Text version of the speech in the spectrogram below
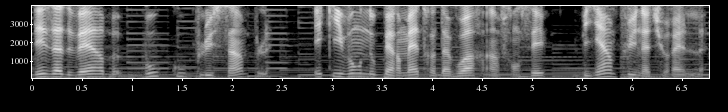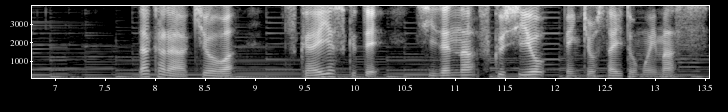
des adverbes beaucoup plus simples et qui vont nous permettre d'avoir un français bien plus naturel. だから今日は使いやすくて自然な副詞を勉強したいと思います。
